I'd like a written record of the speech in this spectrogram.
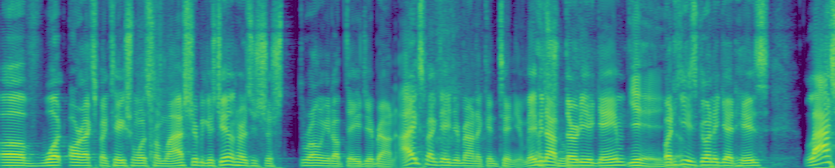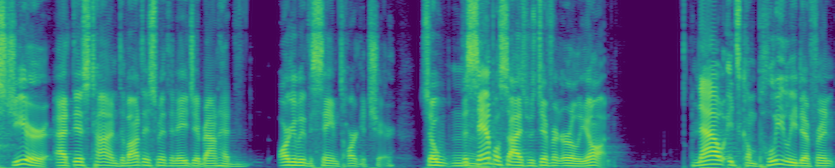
of what our expectation was from last year because Jalen Hurts is just throwing it up to AJ Brown. I expect AJ Brown to continue. Maybe That's not true. 30 a game, Yeah, but yeah. he is going to get his. Last year at this time, DeVonta Smith and AJ Brown had arguably the same target share. So Mm. the sample size was different early on. Now it's completely different.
